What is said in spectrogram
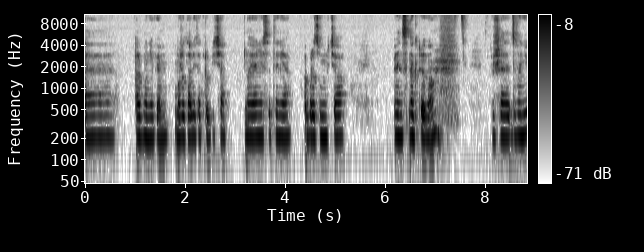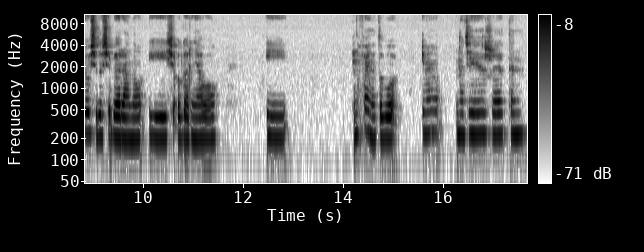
E, albo nie wiem, może dalej tak robicie. No ja niestety nie, a bardzo bym chciała. Więc nagrywam że dzwoniło się do siebie rano i się ogarniało. I no fajne to było. I mam nadzieję, że ten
